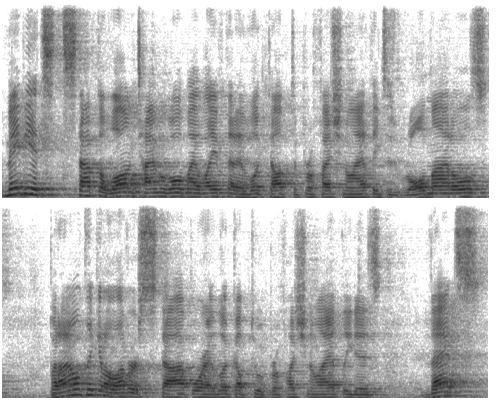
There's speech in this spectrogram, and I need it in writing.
maybe it's stopped a long time ago in my life that I looked up to professional athletes as role models, but I don't think it'll ever stop where I look up to a professional athlete as that's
